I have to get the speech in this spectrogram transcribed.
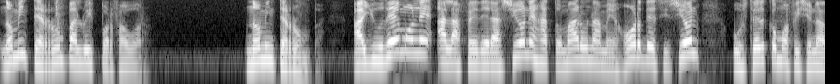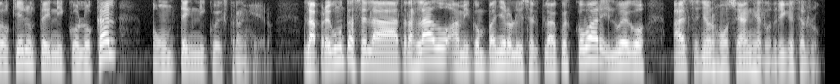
no me interrumpa, Luis, por favor. No me interrumpa. Ayudémosle a las federaciones a tomar una mejor decisión. Usted como aficionado, ¿quiere un técnico local o un técnico extranjero? La pregunta se la traslado a mi compañero Luis el Flaco Escobar y luego al señor José Ángel Rodríguez el Rookie.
